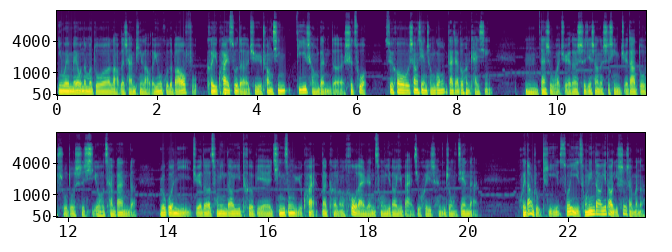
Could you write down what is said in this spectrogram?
因为没有那么多老的产品、老的用户的包袱，可以快速的去创新、低成本的试错，最后上线成功，大家都很开心。嗯，但是我觉得世界上的事情绝大多数都是喜忧参半的。如果你觉得从零到一特别轻松愉快，那可能后来人从一到一百就会沉重艰难。回到主题，所以从零到一到底是什么呢？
